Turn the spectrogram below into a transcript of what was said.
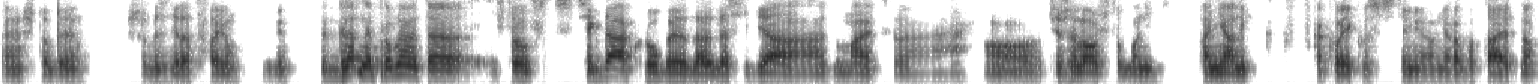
э, чтобы, чтобы сделать свою. Главная проблема это, что всегда клубы для, для себя думают, э, тяжело, чтобы они поняли, в какой экосистеме они работают. Но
